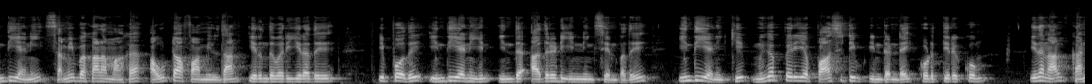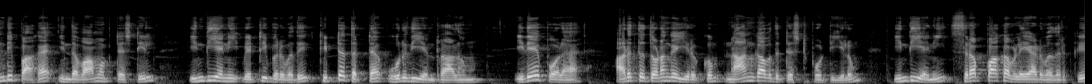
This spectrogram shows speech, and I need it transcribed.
இந்திய அணி சமீப காலமாக அவுட் ஆஃப் ஃபார்மில் தான் இருந்து வருகிறது. இப்போது இந்திய அணியின் இந்த அதிரடி இன்னிங்ஸ் என்பது இந்திய அணிக்கு மிகப்பெரிய பாசிட்டிவ் இன்டென்ட்டை கொடுத்திருக்கும். இதனால் கண்டிப்பாக இந்த வார்ம் அப் டெஸ்டில் இந்திய அணி வெற்றி பெறுவது கிட்டத்தட்ட உறுதி என்றாலும். இதேபோல அடுத்து தொடங்க இருக்கும் நான்காவது டெஸ்ட் போட்டியிலும் இந்திய அணி சிறப்பாக விளையாடுவதற்கு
